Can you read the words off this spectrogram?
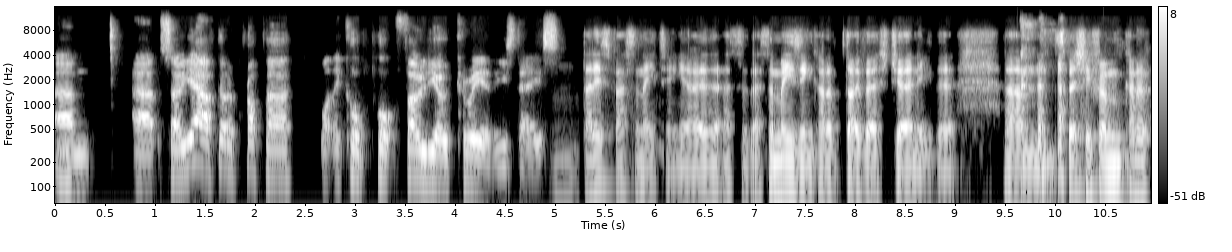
Um, uh, so yeah, I've got a proper what they call portfolio career these days. Mm, That is fascinating. You know, that's that's amazing kind of diverse journey that, um, especially from kind of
